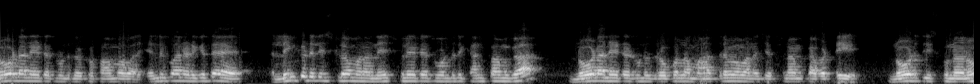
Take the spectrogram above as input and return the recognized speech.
నోడ్ అనేటటువంటిది ఒక ఫామ్ అవ్వాలి. ఎందుకు అని అడిగితే లింక్డ్ లిస్ట్లో మనం నేర్చుకునేటటువంటిది కన్ఫర్మ్గా నోడ్ అనేటటువంటి రూపంలో మాత్రమే మనం చెప్తున్నాం కాబట్టి నోడ్ తీసుకున్నాను.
